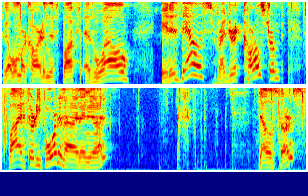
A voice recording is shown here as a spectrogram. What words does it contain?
We got one more card in this box as well. It is Dallas. Fredrik Karlstrom. 534 to 999. Dallas Stars.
